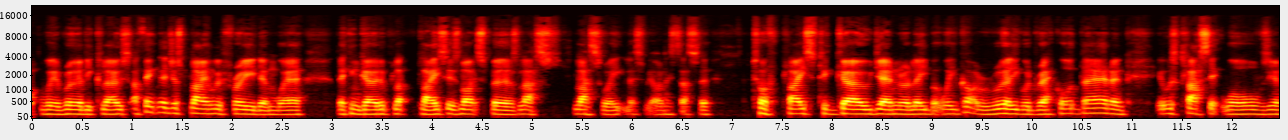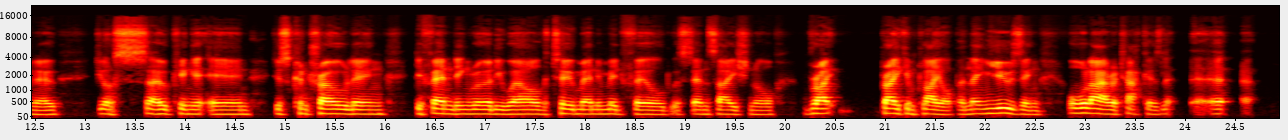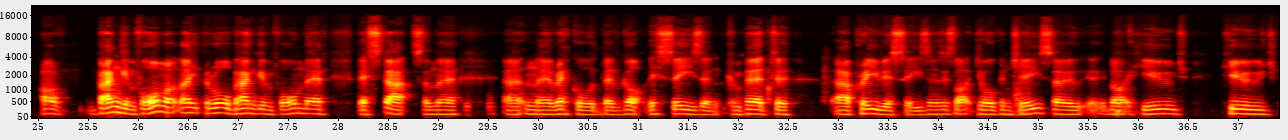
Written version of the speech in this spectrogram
we're really close. I think they're just playing with freedom where they can go to pl- places like Spurs last last week. Let's be honest, that's a tough place to go generally, but we've got a really good record there. And it was classic Wolves, you know, just soaking it in, just controlling, defending really well. The two men in midfield were sensational, break, breaking play up, and then using all our attackers uh, uh, are banging form, aren't they? They're all banging form. Their their stats and their uh, and their record they've got this season compared to our previous seasons, it's like chalk and cheese. So like huge huge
